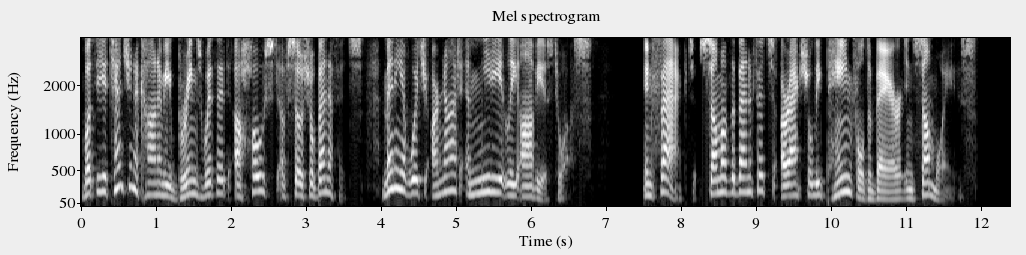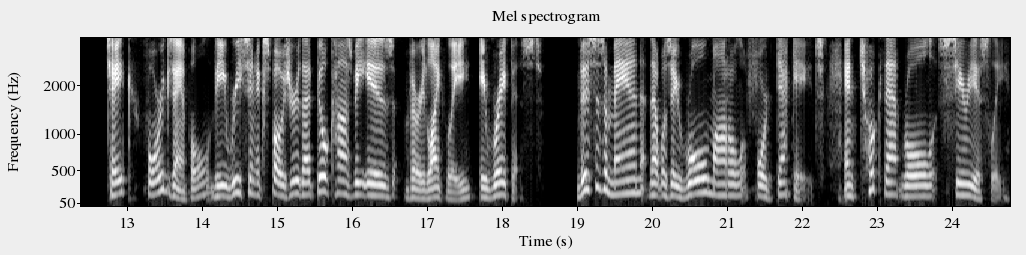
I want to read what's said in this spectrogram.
But the attention economy brings with it a host of social benefits, many of which are not immediately obvious to us. In fact, some of the benefits are actually painful to bear in some ways. Take, for example, the recent exposure that Bill Cosby is, very likely, a rapist. This is a man that was a role model for decades and took that role seriously,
